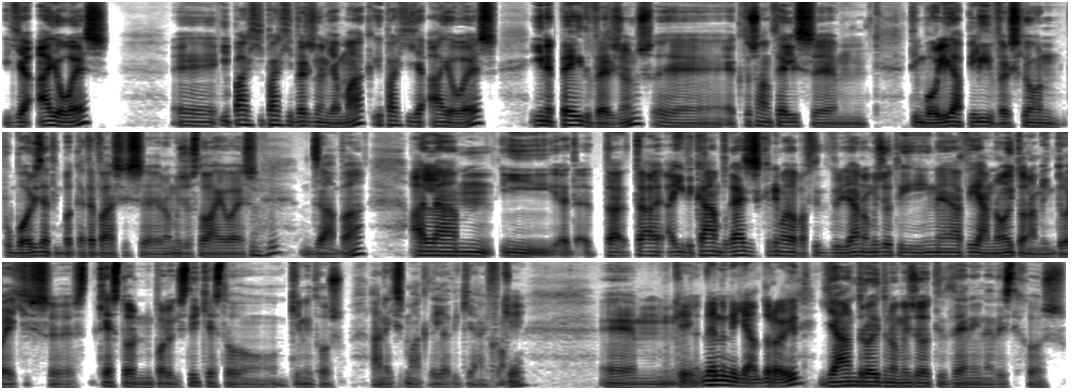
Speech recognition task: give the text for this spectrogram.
για iOS. Ε, υπάρχει, υπάρχει version για Mac, υπάρχει για iOS. Είναι paid versions, ε, εκτός αν θέλεις ε, την πολύ απλή version που μπορείς να την κατεβάσεις ε, νομίζω στο iOS mm-hmm. Java. Αλλά η, τα, τα, ειδικά αν βγάζεις χρήματα από αυτή τη δουλειά νομίζω ότι είναι αδιανόητο να μην το έχεις ε, και στον υπολογιστή και στο κινητό σου. Αν έχεις Mac δηλαδή και iPhone. Okay. Ε, okay. Δεν είναι για Android. Για Android νομίζω ότι δεν είναι δυστυχώς.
